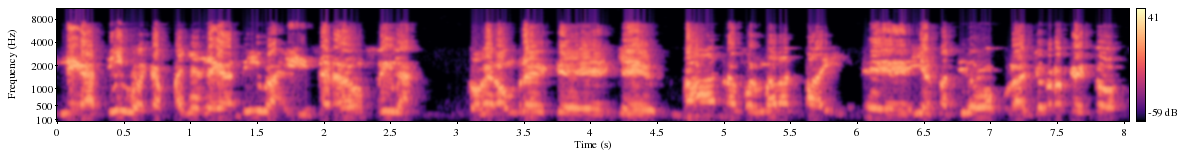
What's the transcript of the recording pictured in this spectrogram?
negativos, de campañas negativas y cerraron filas con el hombre que, va a transformar al país eh, y al Partido Popular. Yo creo que esto,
